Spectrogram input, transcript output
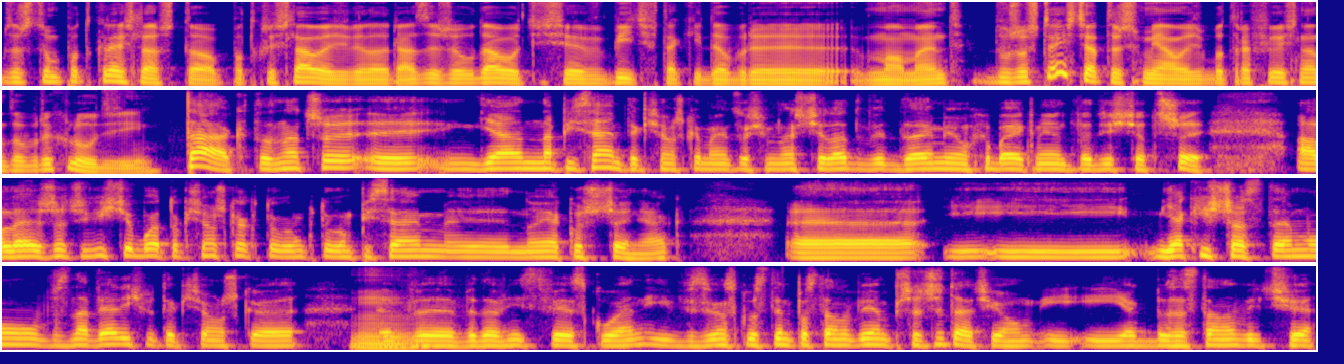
zresztą podkreślasz to, podkreślałeś wiele razy, że udało ci się wbić w taki dobry moment. Dużo szczęścia też miałeś, bo trafiłeś na dobrych ludzi. Tak, to znaczy y, ja napisałem tę książkę mając 18 lat, wydałem ją chyba jak miałem 23, ale rzeczywiście była to książka, którą, którą pisałem y, no, jako szczeniak. E, I, I, jakiś czas temu wznawialiśmy tę książkę mm. w wydawnictwie SQN i w związku z tym postanowiłem przeczytać ją i, i jakby zastanowić się,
